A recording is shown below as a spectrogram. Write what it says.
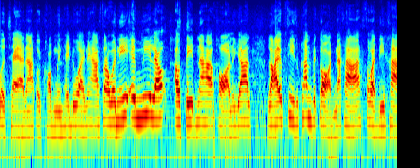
กดแชร์นะกดคอมเมนต์ให้ด้วยนะคะสำหรับวันนี้เอมมี่แล้วเอาติดนะคะขออนุญาตไลฟ์ซีทุกท่านไปก่อนนะคะ สวัสดีค่ะ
